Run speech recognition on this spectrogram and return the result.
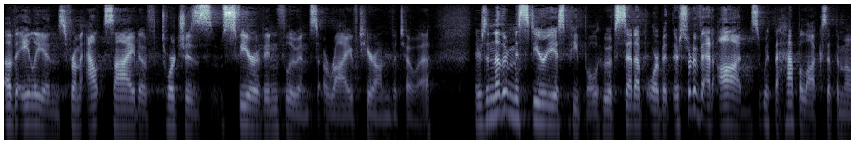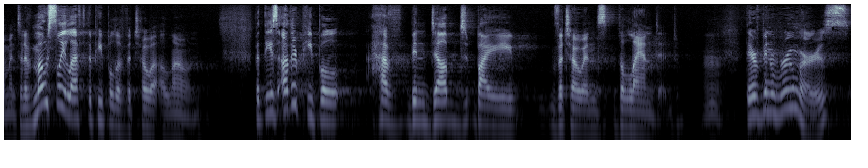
of aliens from outside of Torch's sphere of influence arrived here on Vatoa. There's another mysterious people who have set up orbit. They're sort of at odds with the Hapalocks at the moment and have mostly left the people of Vatoa alone. But these other people have been dubbed by Vatoans the Landed. Hmm. There have been rumors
